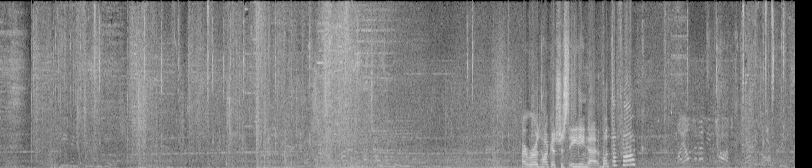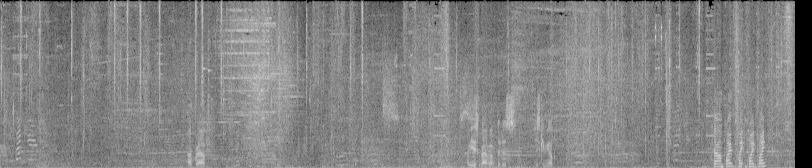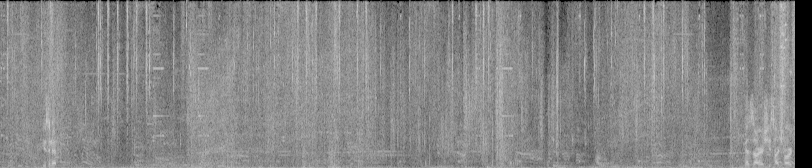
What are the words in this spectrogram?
Our Roadhog is just eating that. What the fuck? My ultimate is charged. Damage increase. Thank you. I've grab. I'll use grab after this. Just keep me up. They're on point, point, point, point. Using it. Zarya, she's high charge.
